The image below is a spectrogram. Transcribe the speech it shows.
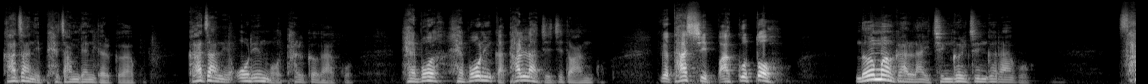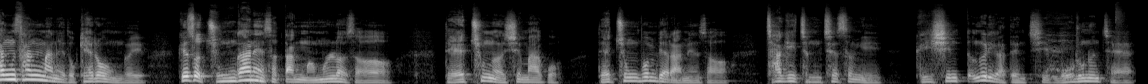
가잔이 폐잔병 될 것 같고 가잔이 올인 못할 것 같고 해보, 해보니까 달라지지도 않고 이거 다시 빠꾸 또 넘어갈라니 징글징글하고 상상만 해도 괴로운 거예요. 그래서 중간에서 딱 머물러서 대충 의심하고 대충 분별하면서 자기 정체성이 귀신 덩어리가 된치 모르는 채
